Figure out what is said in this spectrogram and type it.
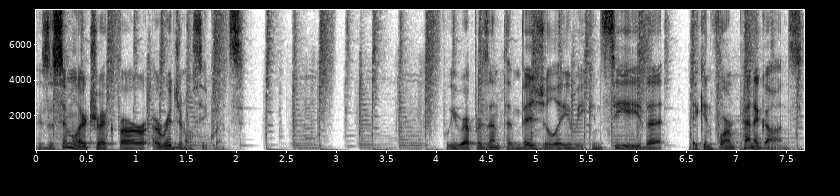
There's a similar trick for our original sequence. If we represent them visually, we can see that they can form pentagons.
